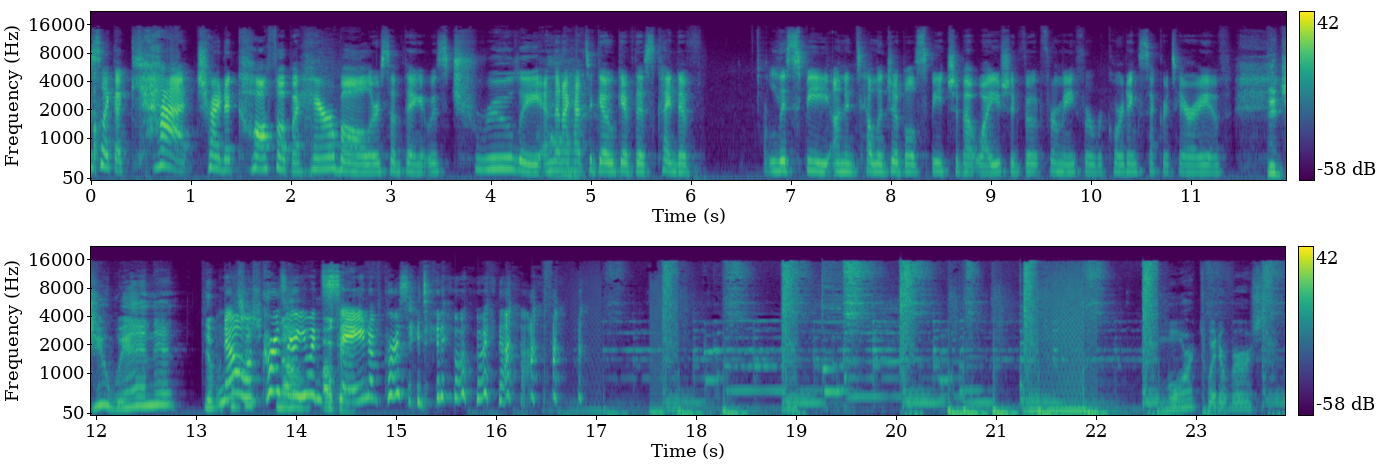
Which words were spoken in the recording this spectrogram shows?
just like a cat trying to cough up a hairball or something. It was truly, and then I oh had to go give this kind of lispy, unintelligible speech about why you should vote for me for recording secretary of. Did you win it? The No, of course, No? are you Okay. insane? Of course I didn't. More Twitterverse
